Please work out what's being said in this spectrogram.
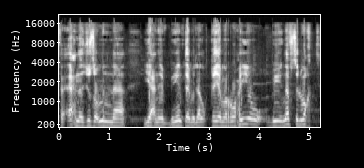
فإحنا جزء منا يعني بينتمي للقيم الروحية وبنفس الوقت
